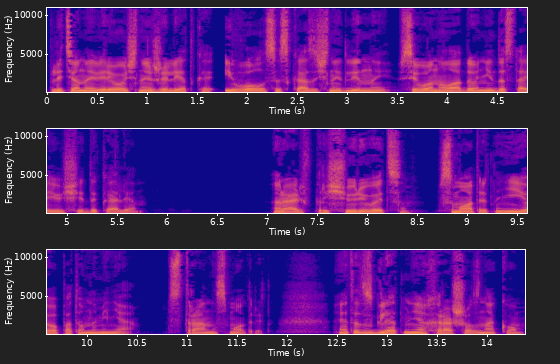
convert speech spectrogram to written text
плетеная веревочная жилетка и волосы сказочной длины, всего на ладони, достающие до колен. Ральф прищуривается. Смотрит на нее, потом на меня. Странно смотрит. Этот взгляд мне хорошо знаком.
